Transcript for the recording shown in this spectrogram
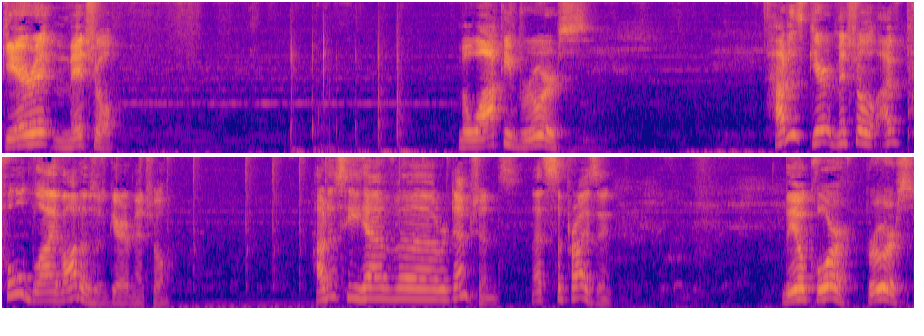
Garrett Mitchell. Milwaukee Brewers. How does Garrett Mitchell? I've pulled live autos of Garrett Mitchell. How does he have uh, redemptions? That's surprising. Leo Core, Brewers.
